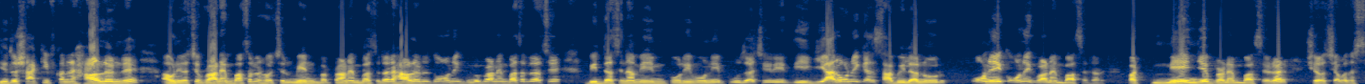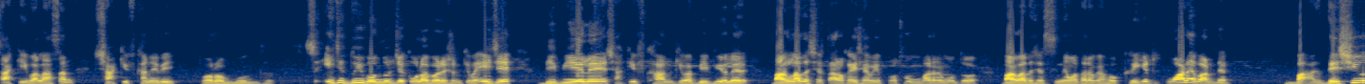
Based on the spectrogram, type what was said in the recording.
যেহেতু শাকিব খানের হারল্যান্ডে উনি হচ্ছে ব্রান্ড অ্যাম্বাসাডার হচ্ছেন মেন ব্রান্ড অ্যাম্বাসাডার হারল্যান্ডে তো অনেকগুলো ব্রান্ড অ্যাম্বাসাডার আছে। বিদ্যা সিনহা, মিম, পরিমণি, পূজা চেরি, দিঘি, আরও অনেক আছে সাবিলানুর অনেক অনেক ব্রান্ড অ্যাম্বাসাডার বাট মেন যে ব্রান্ড অ্যাম্বাসাডার সেটা হচ্ছে আমাদের সাকিব আল হাসান শাকিব খানেরই পরম বন্ধু। এই যে দুই বন্ধুর যে কোলাবোরেশন কিংবা এই যে বিপিএল এ শাকিব খান, কিংবা বিপিএল এর বাংলাদেশের তারকা হিসাবে প্রথমবারের মতো বাংলাদেশের সিনেমা তারকা হোক, ক্রিকেট হোয়াট এভার দ্যাট দেশীয়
